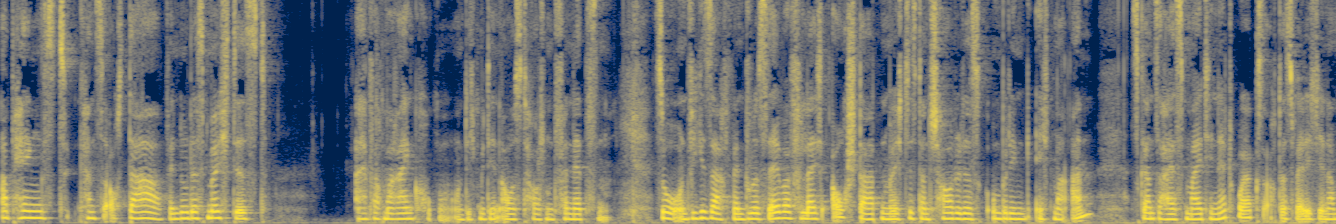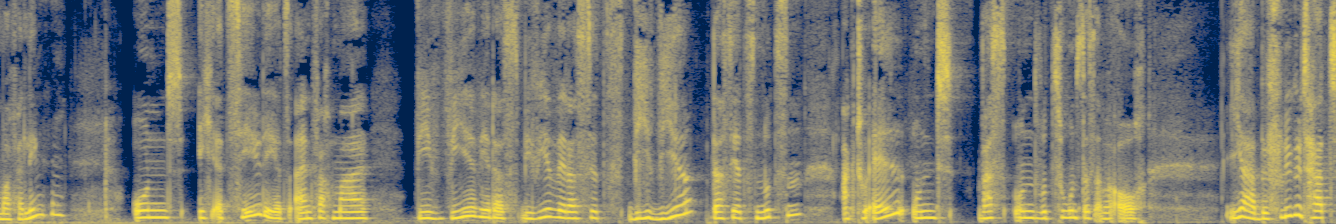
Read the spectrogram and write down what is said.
abhängst, kannst du auch da, wenn du das möchtest, einfach mal reingucken und dich mit denen austauschen und vernetzen. So, und wie gesagt, wenn du das selber vielleicht auch starten möchtest, dann schau dir das unbedingt echt mal an. Das Ganze heißt Mighty Networks, auch das werde ich dir nochmal verlinken. Und ich erzähle dir jetzt einfach mal, wie wir, wir das, wie wir, wir das jetzt, wie wir das jetzt nutzen, aktuell und was und wozu uns das aber auch ja, beflügelt hat,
